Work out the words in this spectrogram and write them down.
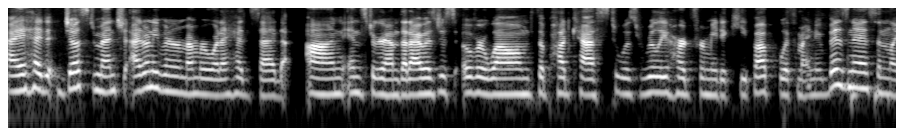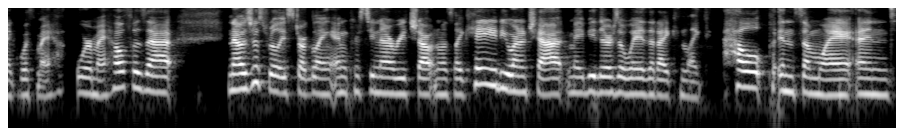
I had just mentioned, I don't even remember what I had said on Instagram that I was just overwhelmed. The podcast was really hard for me to keep up with my new business and like with my where my health was at. And I was just really struggling. And Christina reached out and was like, Hey, do you want to chat? Maybe there's a way that I can like help in some way. And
